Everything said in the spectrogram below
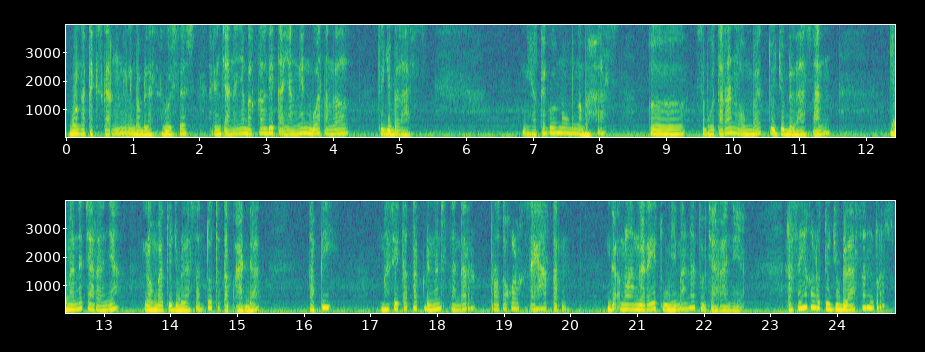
Gua ngetek sekarang ini 15 Agustus. Rencananya bakal ditayangin buat tanggal 17 niatnya gue mau ngebahas uh, seputaran lomba 17-an gimana caranya lomba 17-an tuh tetap ada tapi masih tetap dengan standar protokol kesehatan. Nggak melanggar itu gimana tuh caranya ya? Rasanya kalau 17-an terus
